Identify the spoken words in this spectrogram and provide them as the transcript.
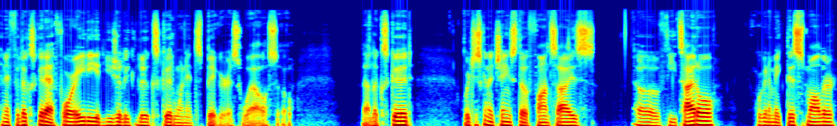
And if it looks good at 480, it usually looks good when it's bigger as well. So that looks good. We're just going to change the font size of the title. We're going to make this smaller.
